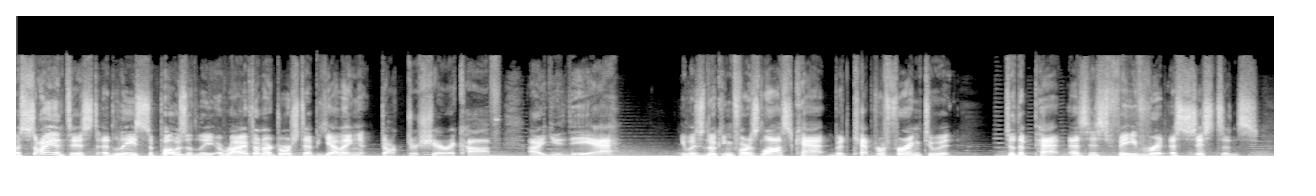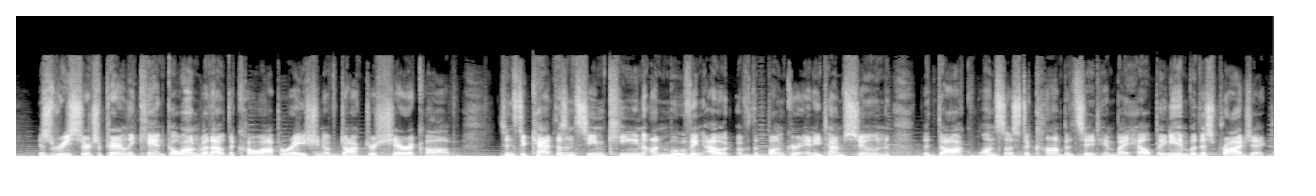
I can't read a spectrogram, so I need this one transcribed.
A scientist, at least supposedly, arrived on our doorstep yelling, Dr. Sherikov, are you there? He was looking for his lost cat, but kept referring to it to the pet as his favorite assistance. His research apparently can't go on without the cooperation of Dr. Sherikov. Since the cat doesn't seem keen on moving out of the bunker anytime soon, the doc wants us to compensate him by helping him with his project.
